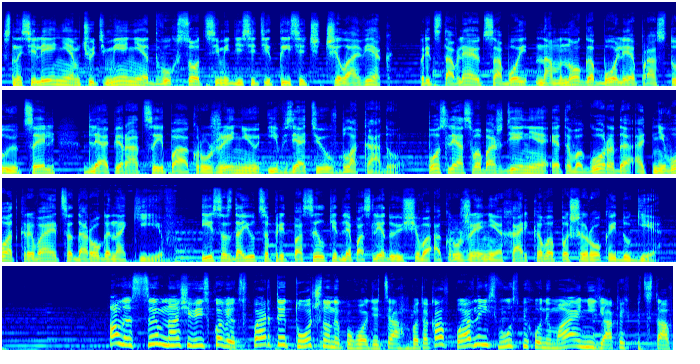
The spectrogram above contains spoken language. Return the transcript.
с населением чуть менее 270 тысяч человек, представляют собой намного более простую цель для операции по окружению и взятию в блокаду. После освобождения этого города от него открывается дорога на Киев, и создаются предпосылки для последующего окружения Харькова по широкой дуге. Але з цим наші військові експерти точно не погодяться, бо така впевненість в успіху не має ніяких підстав.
